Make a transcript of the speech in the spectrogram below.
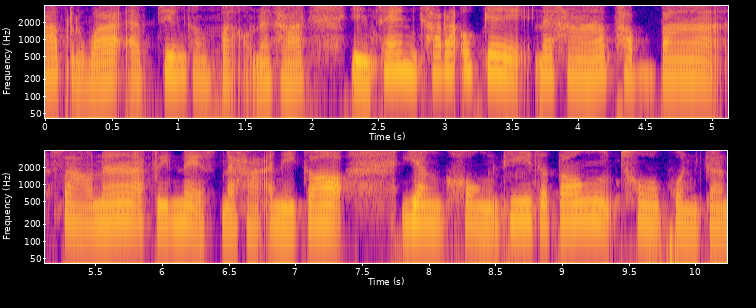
าพหรือว่าแอปเจี้ยนคังเป่านะคะ อย่างเช่นคาราโอเกะนะคะผับบาร์ซาวน่าฟิตเนสนะคะ อันนี้ก็ยังคงที่จะต้องโชว์ผลการ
